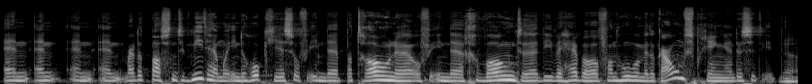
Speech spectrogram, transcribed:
En, en, en, en, maar dat past natuurlijk niet helemaal in de hokjes of in de patronen of in de gewoonten die we hebben van hoe we met elkaar omspringen. Dus het, Ja.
